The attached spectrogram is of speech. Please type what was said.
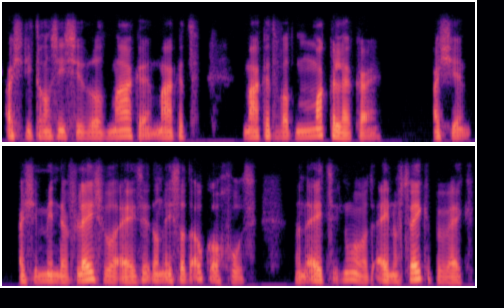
als je die transitie wilt maken, maak het, maak het wat makkelijker. Als je, als je minder vlees wil eten, dan is dat ook al goed. Dan eet, ik noem maar wat, één of twee keer per week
